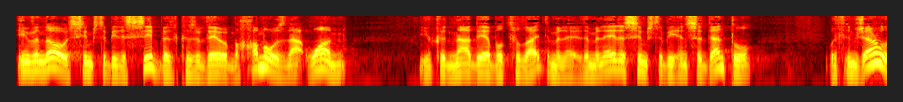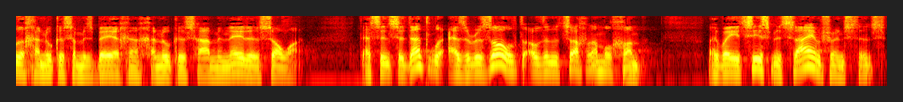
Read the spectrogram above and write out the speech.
even though it seems to be the sibit, because if there, Mulchama was not one, you could not be able to light the Meneda. The Meneda seems to be incidental with, in general, the Chanukas HaMizbeach and Chanukas HaMeneda and so on. That's incidental as a result of the Netzach HaMulcham. Like by Yitzis Mitzrayim, for instance,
